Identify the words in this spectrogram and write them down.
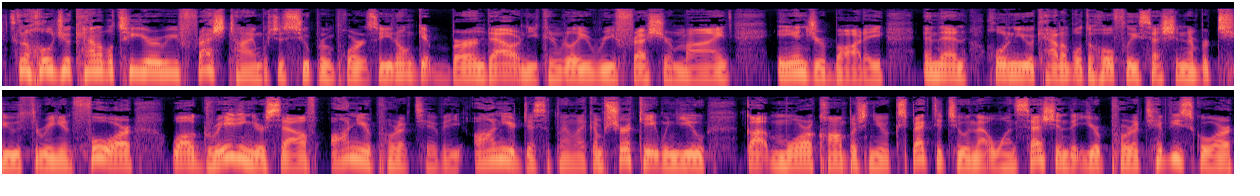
it's going to hold you accountable to your refresh time, which is super important. So you don't get burned out and you can really refresh your mind and your body. And then holding you accountable to hopefully session number two, three, and four while grading yourself on your productivity, on your discipline. Like I'm sure, Kate, when you got more accomplished than you expected to in that one session, that your productivity score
